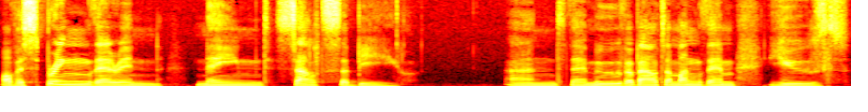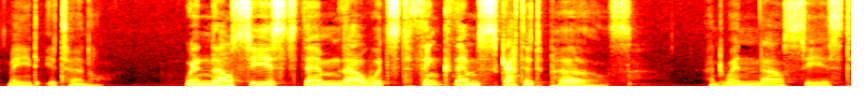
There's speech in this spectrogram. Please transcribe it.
of a spring therein, named Salsabil. And there move about among them youths made eternal. When thou seest them, thou wouldst think them scattered pearls, and when thou seest,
